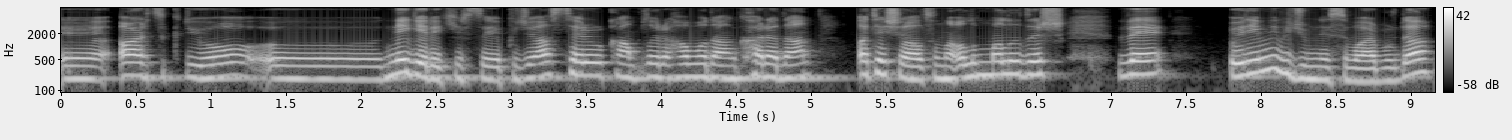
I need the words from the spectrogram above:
e, artık diyor e, ne gerekirse yapacağız. Terör kampları havadan karadan ateş altına alınmalıdır ve önemli bir cümlesi var burada.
